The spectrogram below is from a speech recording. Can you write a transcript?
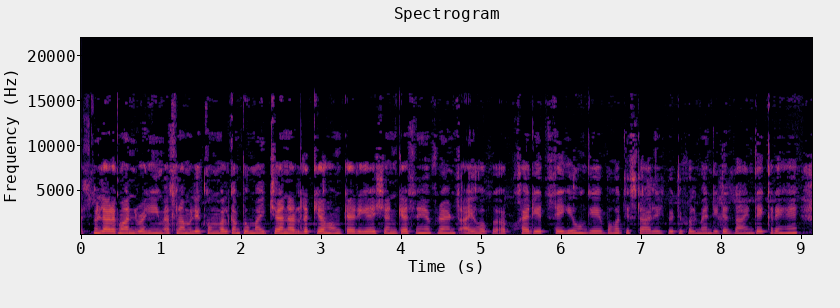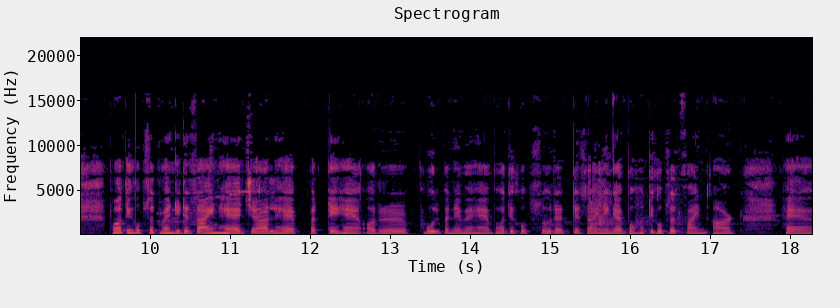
بسم اللہ الرحمن الرحیم، السلام علیکم، welcome to my channel Ruqaiya home creation کیسے ہیں فرینڈز؟ آئی ہوپ آپ خیریت سے ہی ہوں گے۔ بہت ہی اسٹائلش بیوٹیفل، مہندی ڈیزائن دیکھ رہے ہیں۔ بہت ہی خوبصورت مہندی ڈیزائن ہے، جال ہے، پتے ہیں اور پھول بنے ہوئے ہیں۔ بہت ہی خوبصورت ڈیزائننگ ہے، بہت ہی خوبصورت فائن آرٹ ہے،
